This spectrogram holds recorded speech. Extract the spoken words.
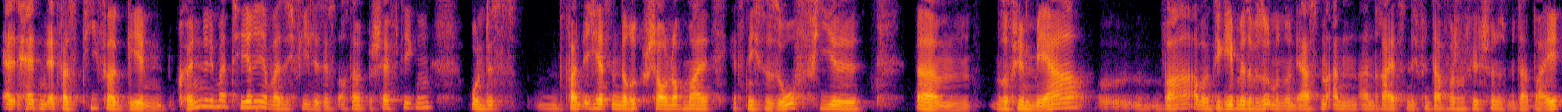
äh, hätten etwas tiefer gehen können in die Materie, weil sich viele selbst auch damit beschäftigen. Und es fand ich jetzt in der Rückschau nochmal jetzt nicht so viel, ähm, so viel mehr äh, war, aber wir geben ja sowieso immer nur einen ersten An Anreiz und ich finde, da war schon viel Schönes mit dabei.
